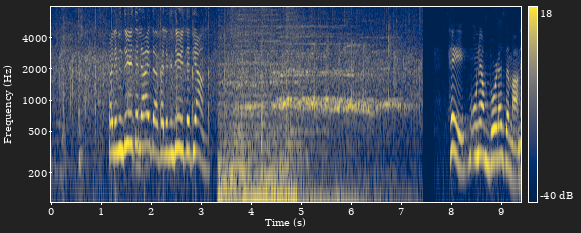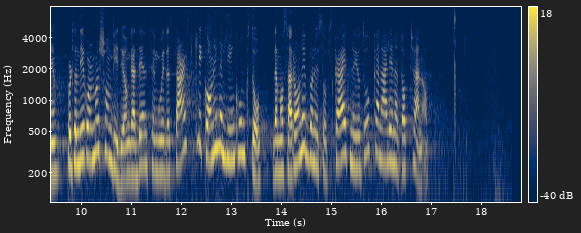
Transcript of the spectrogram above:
Faleminderit Elajda, faleminderit Ledian. Hey, unë jam Bora Zemani. Për të ndjekur më shumë video nga Dancing with the Stars, klikoni në linkun këtu dhe mos harroni bëni subscribe në YouTube kanalin e Top Channel.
